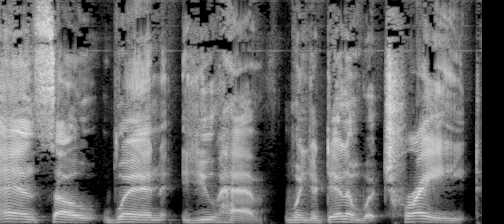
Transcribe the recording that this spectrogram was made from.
And so when you have, when you're dealing with trade,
